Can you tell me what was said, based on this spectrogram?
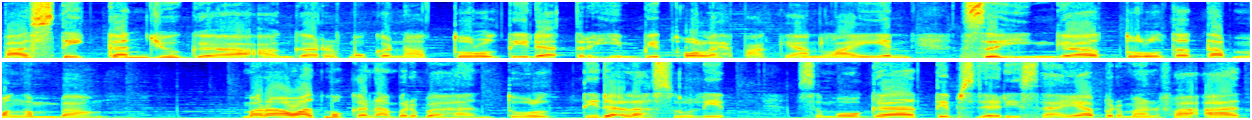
Pastikan juga agar mukena tul tidak terhimpit oleh pakaian lain sehingga tul tetap mengembang. Merawat mukena berbahan tul tidaklah sulit. Semoga tips dari saya bermanfaat.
